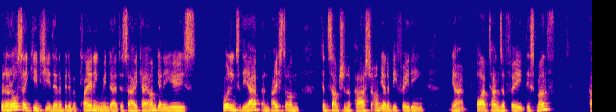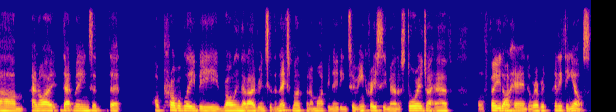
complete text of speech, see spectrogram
But it also gives you then a bit of a planning window to say, okay, I'm going to use according to the app and based on consumption of pasture. I'm going to be feeding, you know, five tons of feed this month, um, and I that means that that I'll probably be rolling that over into the next month, but I might be needing to increase the amount of storage I have, or feed on hand, or every, anything else.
